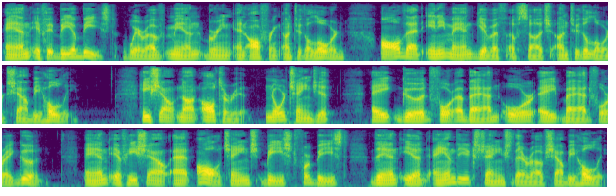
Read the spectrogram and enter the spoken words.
And if it be a beast, whereof men bring an offering unto the Lord, all that any man giveth of such unto the Lord shall be holy. He shall not alter it, nor change it, a good for a bad, or a bad for a good. And if he shall at all change beast for beast, then it and the exchange thereof shall be holy.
